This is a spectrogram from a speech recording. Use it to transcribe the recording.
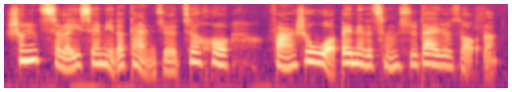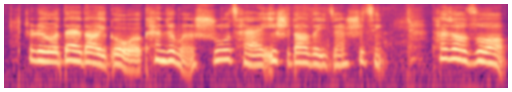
升起了一些你的感觉，最后反而是我被那个情绪带着走了。这里我带到一个我看这本书才意识到的一件事情，它叫做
